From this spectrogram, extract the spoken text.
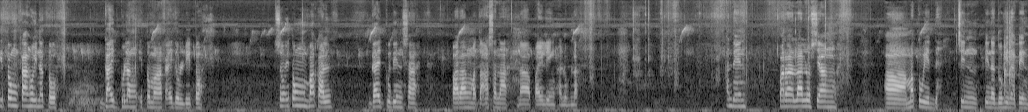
Itong kahoy na to, guide ko lang ito mga kaidol dito. So itong bakal, guide ko din sa parang mataasan na na piling hollow block. And then, para lalo siyang ah, matuwid, sin tinaduhin natin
